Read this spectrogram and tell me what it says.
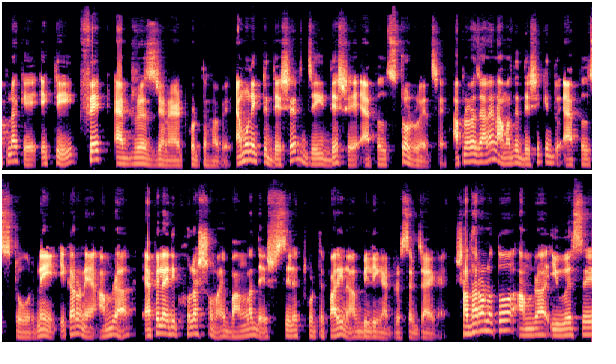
আপনাকে একটি ফেক অ্যাড্রেস জেনারেট করতে হবে। এমন একটি দেশের যেই দেশে অ্যাপেল স্টোর রয়েছে। আপনারা জানেন আমাদের দেশে কিন্তু অ্যাপেল স্টোর নেই। এ কারণে আমরা অ্যাপেল আইডি খোলার সময় বাংলাদেশ সিলেক্ট করতে পারি না বিলিং অ্যাড্রেসের জায়গায়। সাধারণত আমরা ইউএসএ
